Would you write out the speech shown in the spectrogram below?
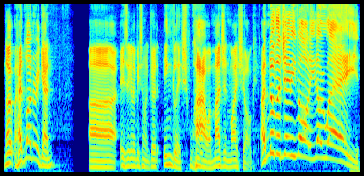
No, headliner again. Uh, is it going to be something good? English. Wow, imagine my shock. Another Jamie Vardy. No way.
